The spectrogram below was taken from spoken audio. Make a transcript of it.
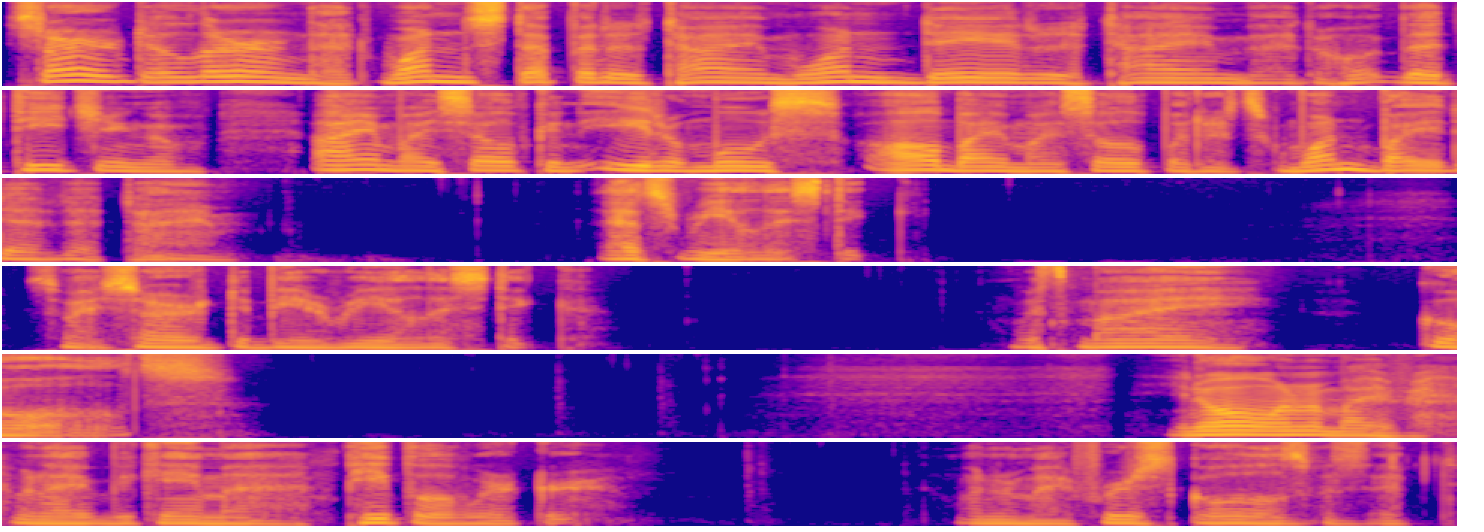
Started to learn that one step at a time, one day at a time, that, that teaching of I myself can eat a moose all by myself, but it's one bite at a time. That's realistic. So I started to be realistic with my goals. You know, one of my when I became a people worker, one of my first goals was that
